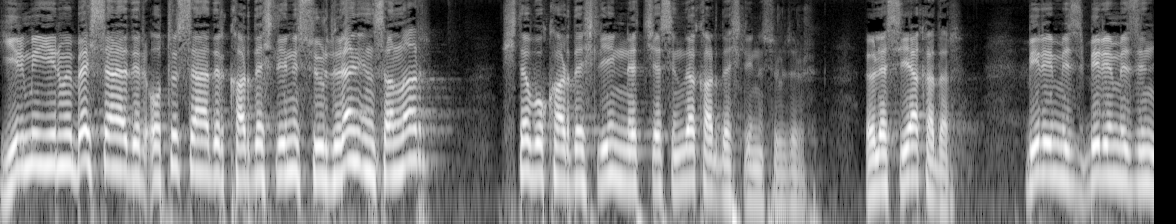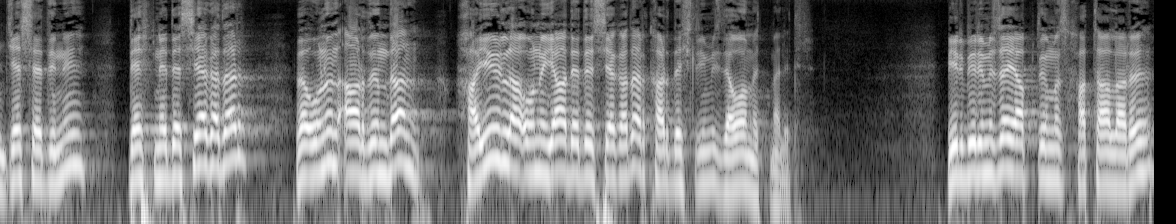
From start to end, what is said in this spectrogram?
20-25 senedir, 30 senedir kardeşliğini sürdüren insanlar işte bu kardeşliğin neticesinde kardeşliğini sürdürür. Ölesiye kadar birimiz birimizin cesedini defnedesiye kadar ve onun ardından hayırla onu yad edesiye kadar kardeşliğimiz devam etmelidir. Birbirimize yaptığımız hataları,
